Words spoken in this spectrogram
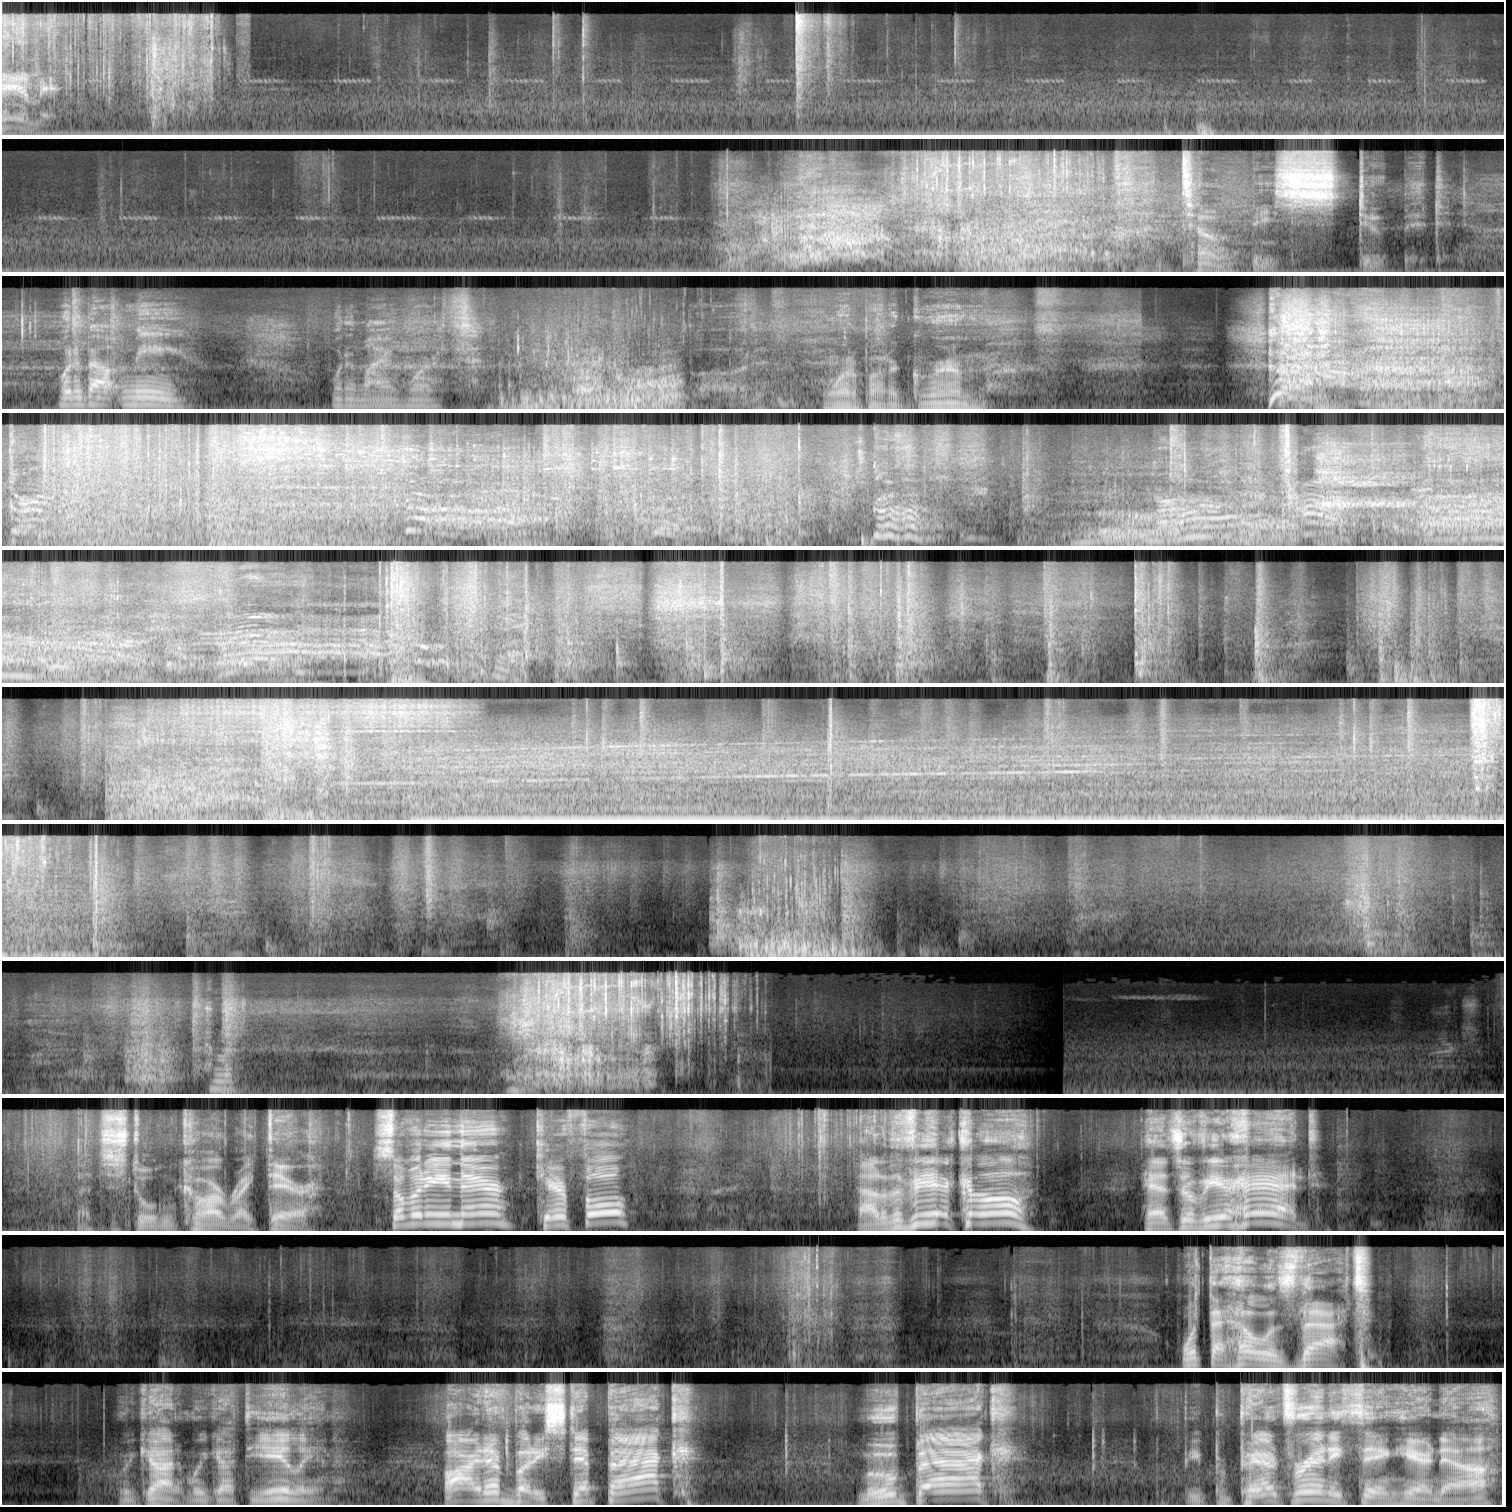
Damn it! Don't be stupid. What about me? What am I worth? What about a Grimm? Ah! That's a stolen car right there. Somebody in there? Careful! Out of the vehicle! Hands over your head! What the hell is that? We got him. We got the alien. All right, everybody, step back. Move back. Be prepared for anything here now.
